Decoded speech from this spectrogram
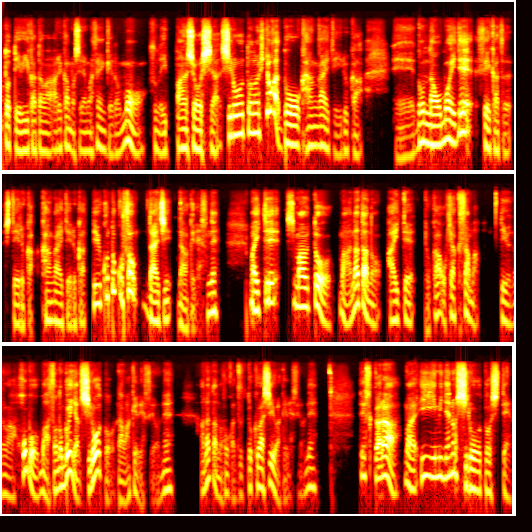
人っていう言い方はあれかもしれませんけども、その一般消費者、素人の人がどう考えているか、えー、どんな思いで生活しているか、考えているかっていうことこそ大事なわけですね。まあ、言ってしまうと、まあ、あなたの相手とかお客様っていうのは、ほぼまあその分野の素人なわけですよね。あなたの方がずっと詳しいわけですよね。ですから、まあ、いい意味での素人視点、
